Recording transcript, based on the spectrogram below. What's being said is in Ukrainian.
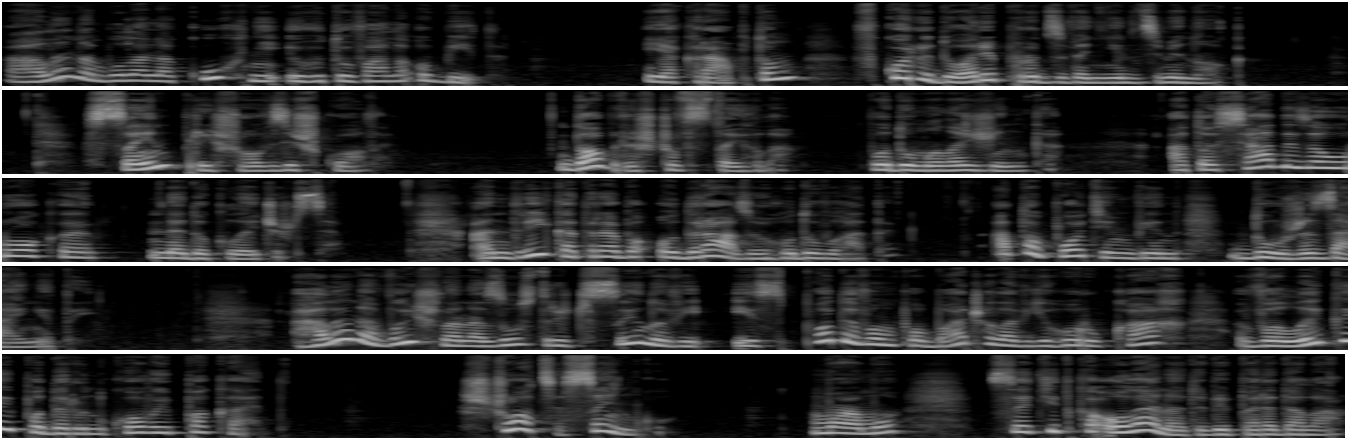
Галина була на кухні і готувала обід. Як раптом в коридорі продзвенів дзвінок. Син прийшов зі школи. Добре, що встигла, подумала жінка, а то сяде за уроки, не докличешся. Андрійка треба одразу годувати, а то потім він дуже зайнятий. Галина вийшла на зустріч синові і з подивом побачила в його руках великий подарунковий пакет. Що це, синку? Мамо, це тітка Олена тобі передала.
